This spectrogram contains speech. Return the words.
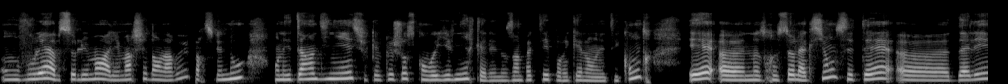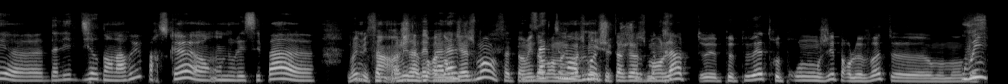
on voulait absolument aller marcher dans la rue parce que nous, on était indignés sur quelque chose qu'on voyait venir, qui allait nous impacter, pour lesquels on était contre, et notre seule action, c'était d'aller d'aller le dire dans la rue parce que on nous laissait pas. oui, mais ça permet d'avoir un engagement, ça te permet d'avoir un engagement, et cet engagement-là peut, peut être prolongé par le vote euh, au moment oui,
